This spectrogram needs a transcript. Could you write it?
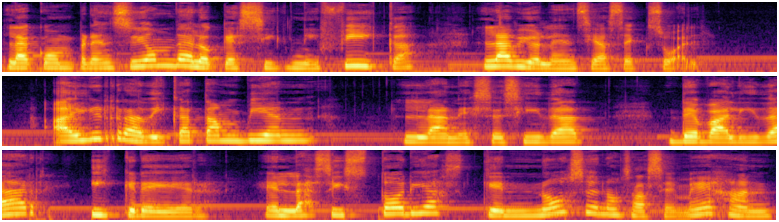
la comprensión de lo que significa la violencia sexual. Ahí radica también la necesidad de validar y creer en las historias que no se nos asemejan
